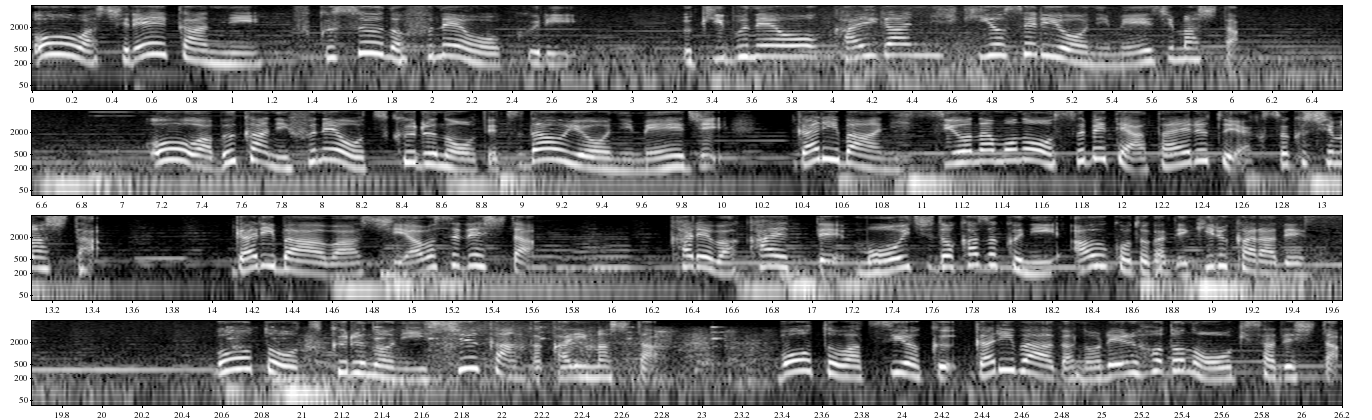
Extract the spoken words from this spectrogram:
王は司令官に複数の船を送り浮き船を海岸に引き寄せるように命じました。王は部下に船を作るのを手伝うように命じガリバーに必要なものを全て与えると約束しました。ガリバーは幸せでした。彼は帰ってもう一度家族に会うことができるからですボートを作るのに1週間かかりました。ボートは強くガリバーが乗れるほどの大きさでした。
